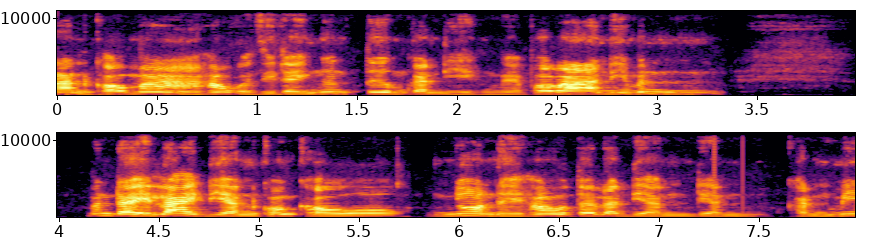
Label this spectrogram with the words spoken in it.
นั่นเขามาเฮาก็สิได้เงินเติมกันอีกแหมเพราะว่าอันนี้มันมันได้รายเดือนของเขาย้อนให้เฮาแต่ละเดือนเดือนคันมี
